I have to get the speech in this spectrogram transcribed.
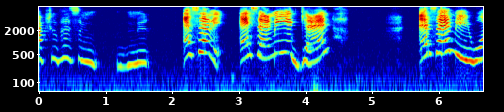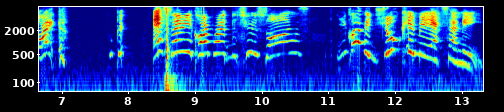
actually put some mu- SME SME again. SME, why? Okay, SME copyright the two songs? You gotta be joking me, SME.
